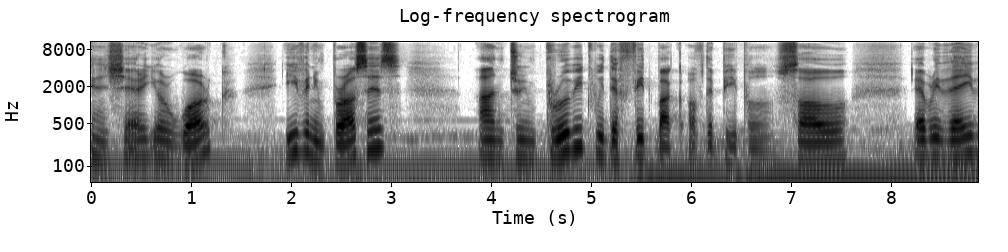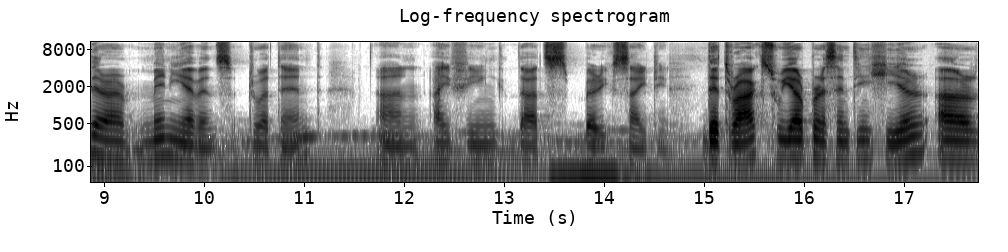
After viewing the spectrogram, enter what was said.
and share your work, even in process, and to improve it with the feedback of the people. So every day there are many events to attend and I think that's very exciting. The tracks we are presenting here are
